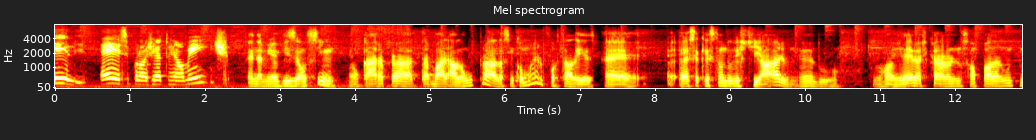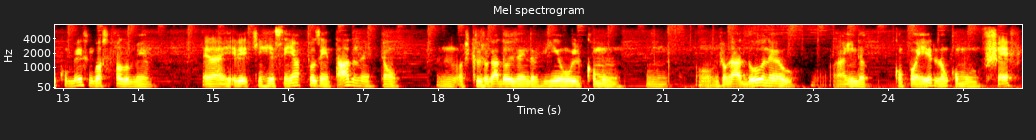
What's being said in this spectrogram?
ele é esse projeto realmente? É, na minha visão, sim. É um cara para trabalhar a longo prazo, assim como era o Fortaleza. É, essa questão do vestiário, né, do, do Rogério, acho que era no São Paulo muito no começo, igual você falou mesmo. Era, ele tinha recém-aposentado, né? Então, hum, acho que os jogadores ainda viam ele como um, um, um jogador, né? O, ainda companheiro, não como um chefe.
